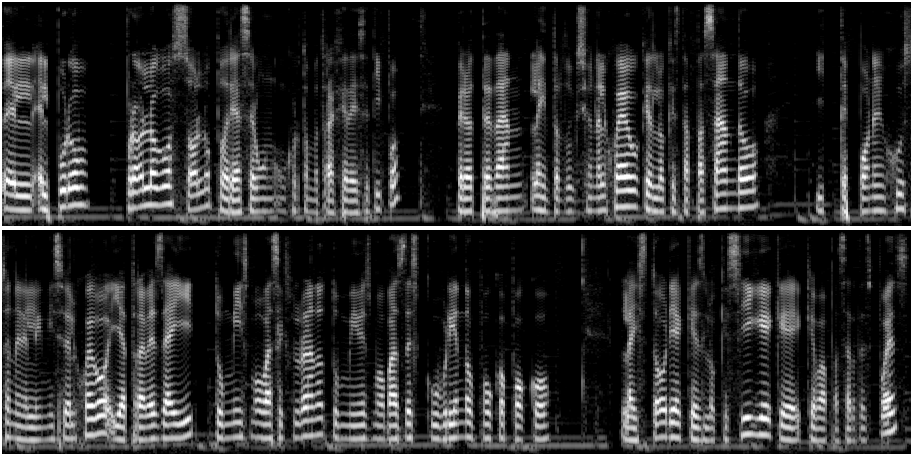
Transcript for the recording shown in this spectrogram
el, puro prólogo solo podría ser un, cortometraje de ese tipo, pero te dan la introducción al juego, qué es lo que está pasando, y te ponen justo en el inicio del juego y a través de ahí tú mismo vas explorando, tú mismo vas descubriendo poco a poco la historia, qué es lo que sigue, qué, va a pasar después.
